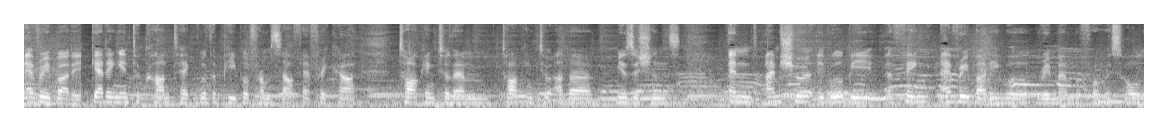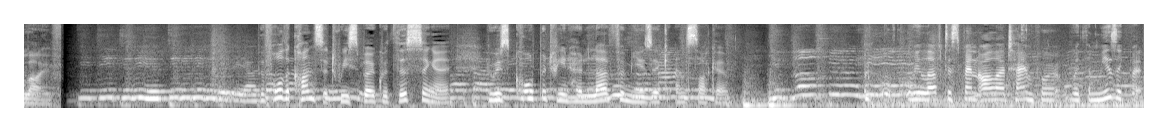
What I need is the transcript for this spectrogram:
everybody getting into contact with the people from South Africa, talking to them, talking to other musicians. And I'm sure it will be a thing everybody will remember for his whole life. Before the concert, we spoke with this singer who is caught between her love for music and soccer. We love to spend all our time for with the music, but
